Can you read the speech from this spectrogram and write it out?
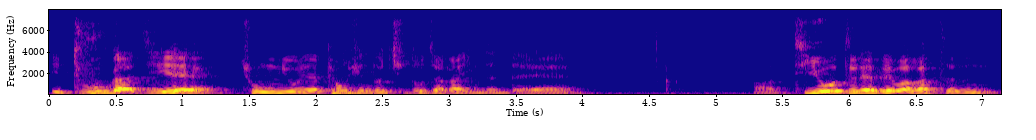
이 두 가지의 종류의 평신도 지도자가 있는데 어, 디오드레베와 같은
